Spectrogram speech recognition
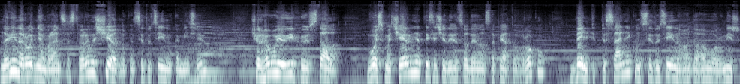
нові народні обранці створили ще одну конституційну комісію. Черговою віхою стало 8 червня 1995 року, день підписання Конституційного договору між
